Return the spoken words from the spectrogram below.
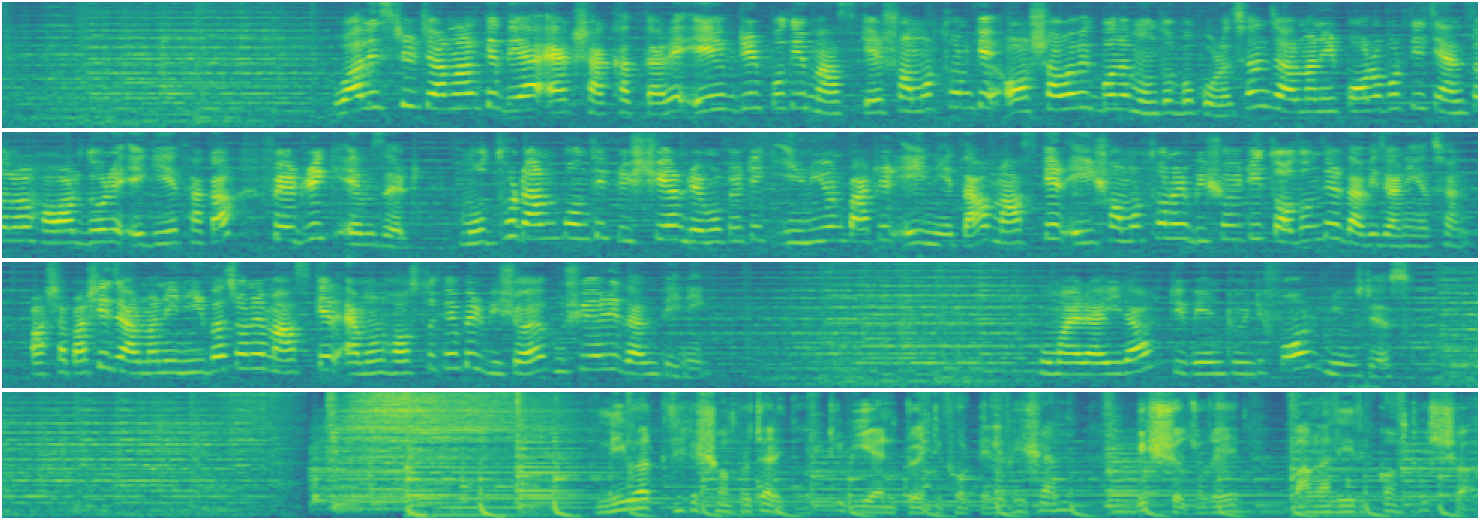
ওয়াল স্ট্রিট জার্নালকে দেয়া এক সাক্ষাৎকারে এএফডির প্রতি মাস্কের সমর্থনকে অস্বাভাবিক বলে মন্তব্য করেছেন জার্মানির পরবর্তী চ্যান্সেলর হওয়ার দৌড়ে এগিয়ে থাকা ফ্রেডরিক এমজেড মধ্য ডানপন্থী ক্রিশ্চিয়ান ডেমোক্রেটিক ইউনিয়ন পার্টির এই নেতা মাস্কের এই সমর্থনের বিষয়টি তদন্তের দাবি জানিয়েছেন। পাশাপাশি জার্মানি নির্বাচনে মাস্কের এমন হস্তক্ষেপের বিষয়ে হুঁশিয়ারি দেন তিনি। Humaira Ira, TVN twenty four news desk. New York থেকে সম্প্রচারিত টিভিএন টোয়েন্টি ফোর টেলিভিশন, বিশ্বজুড়ে বাঙালির কণ্ঠস্বর।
